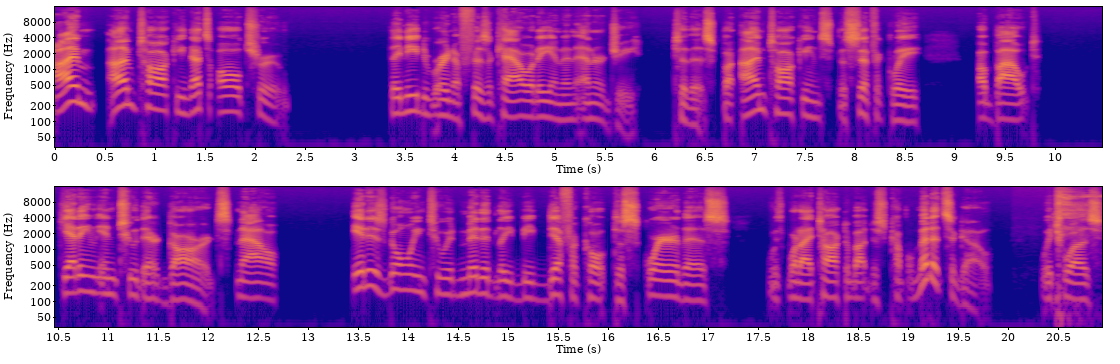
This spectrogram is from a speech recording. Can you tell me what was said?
I'm I'm talking that's all true. They need to bring a physicality and an energy to this, but I'm talking specifically about getting into their guards. Now, it is going to admittedly be difficult to square this with what I talked about just a couple minutes ago, which was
